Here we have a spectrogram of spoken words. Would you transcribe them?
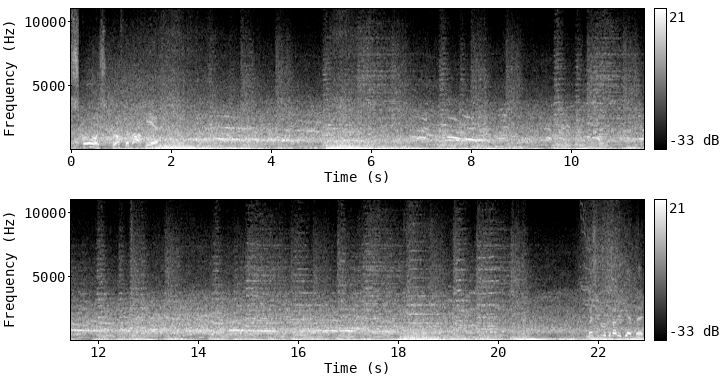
Scores. We're off the mark here. Then.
